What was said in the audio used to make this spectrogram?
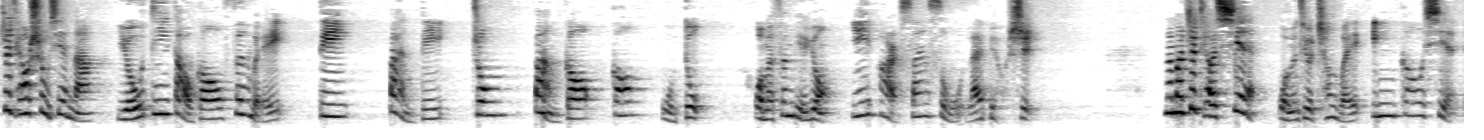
这条竖线呢由低到高分为低、半低、中、半高、高五度。我们分别用一二三四五来表示，那么这条线我们就称为音高线。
